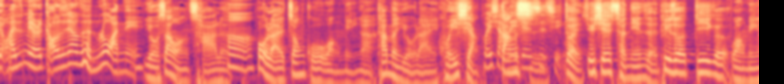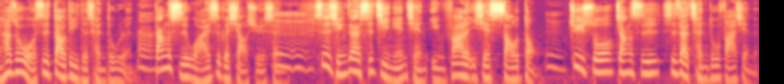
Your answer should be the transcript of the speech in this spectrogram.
有还是没有人搞得这样子很乱呢？有上网查了，嗯，后来中国网民啊，他们有来回想回想当时事情，对，一些成年人，譬如说第一个网民，他说我是道地的成都人，嗯，当时我还是个小学生，嗯嗯，事情在十几年前引发了一些骚动，嗯，据说僵尸是在成都发现的，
